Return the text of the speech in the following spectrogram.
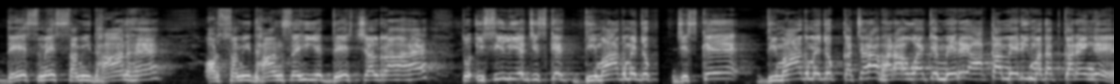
देश में संविधान है और संविधान से ही ये देश चल रहा है। तो इसीलिए जिसके दिमाग में जो जिसके दिमाग में जो कचरा भरा हुआ है कि मेरे आका मेरी मदद करेंगे।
